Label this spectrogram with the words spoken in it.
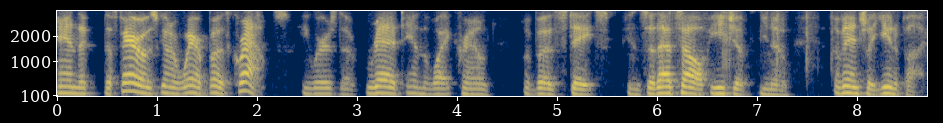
And the, the pharaoh is going to wear both crowns. He wears the red and the white crown of both states. And so that's how Egypt, you know, eventually unified.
